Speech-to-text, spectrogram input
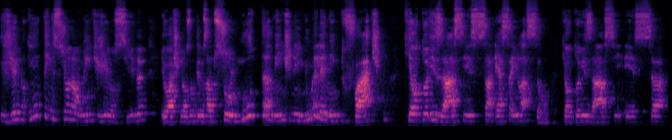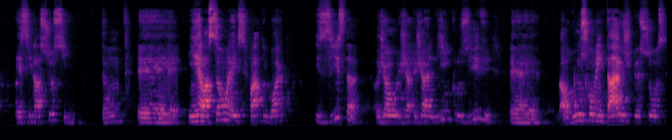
geno, intencionalmente genocida, eu acho que nós não temos absolutamente nenhum elemento fático que autorizasse essa, essa ilação, que autorizasse essa, esse raciocínio. Então, é, em relação a esse fato, embora exista, já, já, já li inclusive é, alguns comentários de pessoas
